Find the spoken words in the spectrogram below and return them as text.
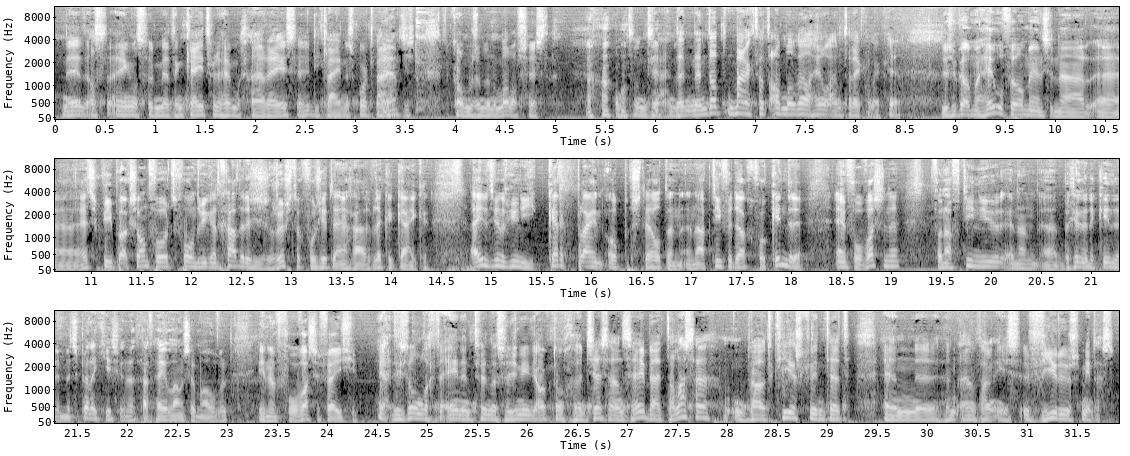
Nee, als de Engelsen met een Caterham gaan racen, die kleine sportwagentjes, dan komen ze met een man of 60. ja, en dat maakt het allemaal wel heel aantrekkelijk. Ja. Dus er komen heel veel mensen naar uh, het circuitpark Zandvoort. Volgende weekend gaat er eens rustig voor zitten en ga even lekker kijken. 21 juni, Kerkplein op Stelten. Een actieve dag voor kinderen en volwassenen. Vanaf 10 uur en dan uh, beginnen de kinderen met spelletjes. En dat gaat heel langzaam over in een volwassen feestje. Ja, die zondag de 21 juni ook nog jazz aan zee bij Talassa. Wout Kiers Quintet. En uh, hun aanvang is 4 uur middags.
